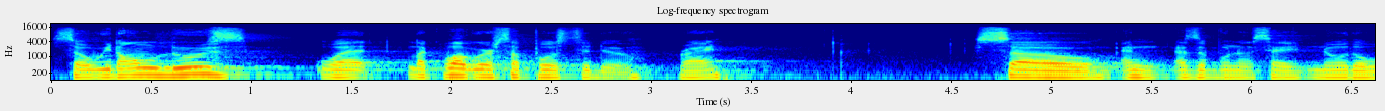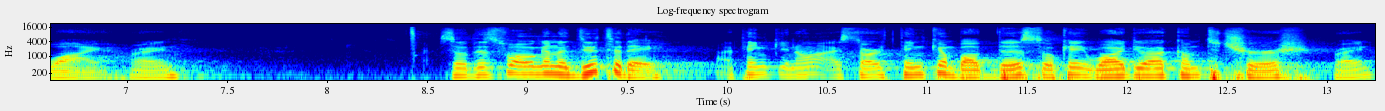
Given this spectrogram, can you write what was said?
so we don't lose what, like, what we're supposed to do, right? So, and as Abuna say, know the why, right? So this is what we're gonna do today. I think, you know, I start thinking about this, okay, why do I come to church, right?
